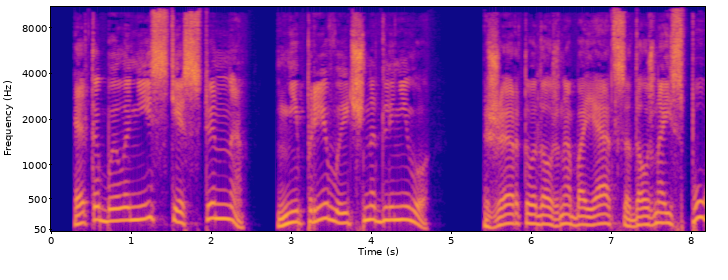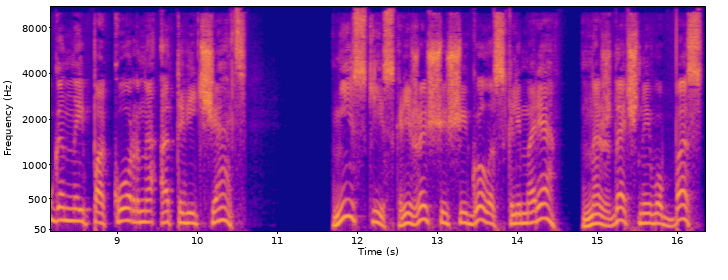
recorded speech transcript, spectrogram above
— это было неестественно, непривычно для него. Жертва должна бояться, должна испуганно и покорно отвечать. Низкий, скрежещущий голос климаря, наждачный его бас,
